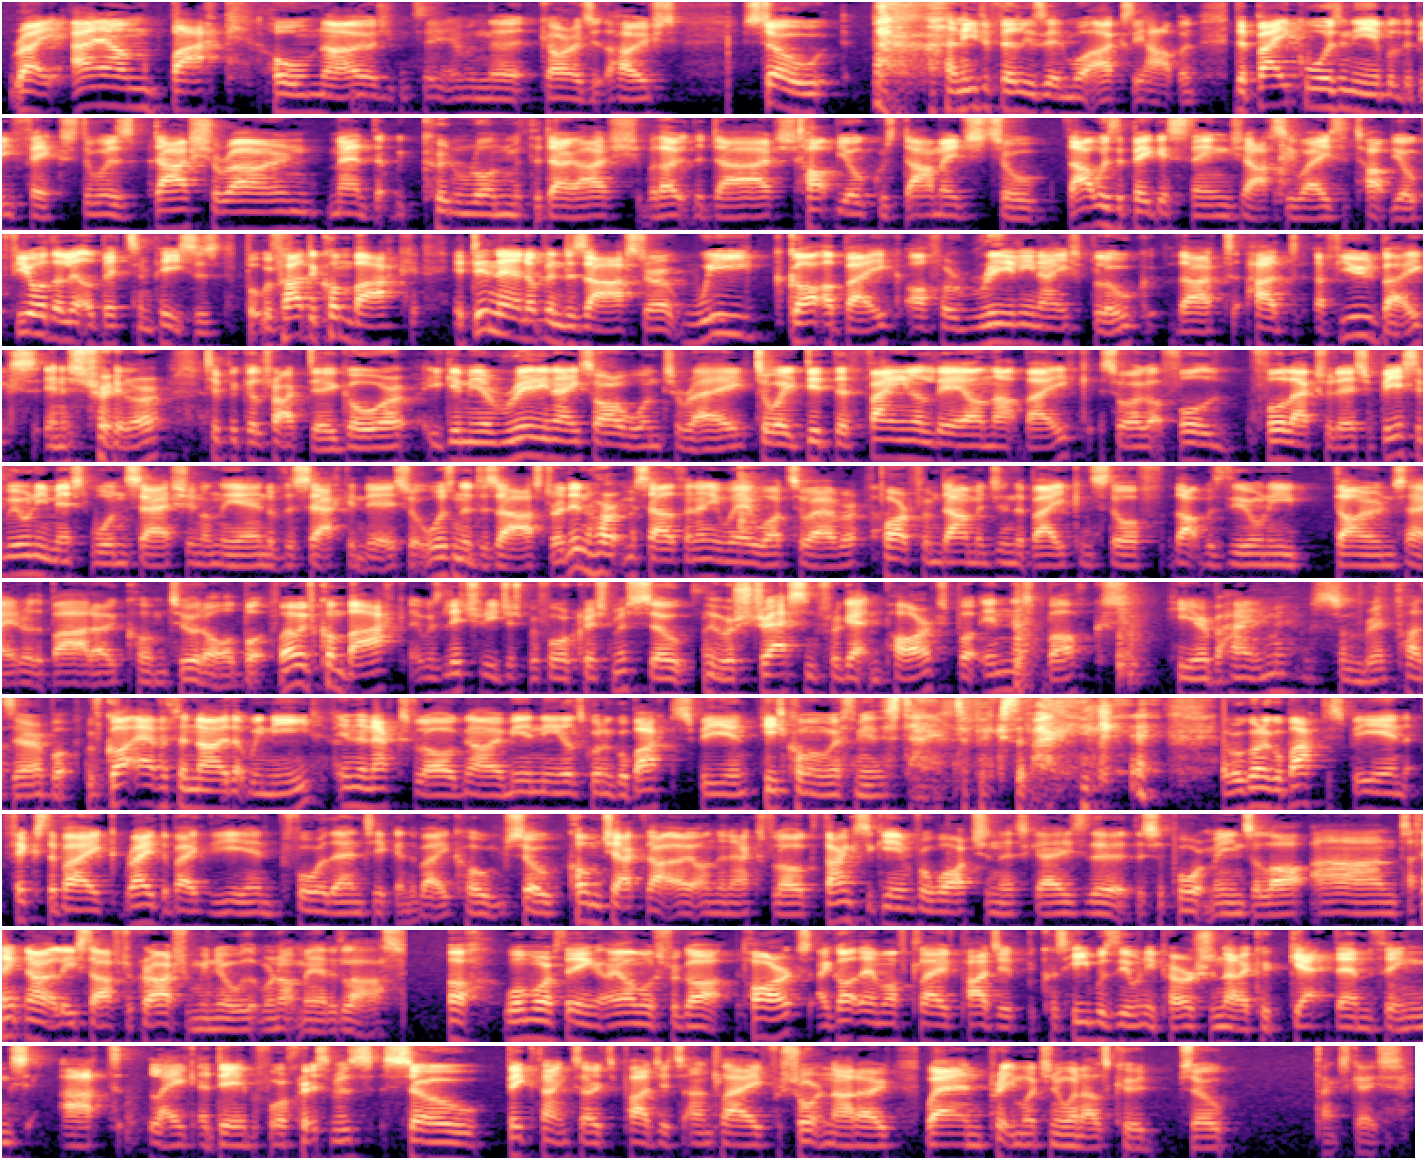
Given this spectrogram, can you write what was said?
Right, I am back home now. As you can see, I'm in the garage at the house. So, I need to fill you in what actually happened. The bike wasn't able to be fixed. There was dash around, meant that we couldn't run with the dash without the dash. Top yoke was damaged, so that was the biggest thing chassis wise, the top yoke. A few other little bits and pieces, but we've had to come back. It didn't end up in disaster. We got a bike off a really nice bloke that had a few bikes in his trailer. Typical track day goer. He gave me a really nice R1 to ride. So I did the final day on that bike. So I got full full extra day. So basically we only missed one session on the end of the second day. So it wasn't a disaster. I didn't hurt myself in any way whatsoever. Apart from damaging the bike and stuff, that was the only downside or the bad outcome to it all. But when we've come back, it was literally just before Christmas, so we were stressing for getting parts. But in this box here behind me, with some brake pads there, but we've got everything now that we need. In the next vlog now, me and Neil's going to go back to Spain. He's coming with me this time to fix the bike. we're going to go back to Spain, fix the bike, ride the bike again before then taking the bike home. So come check that out on the next vlog. Thanks again for watching this, guys. The, the support means a lot. And I think now, at least after crashing, we know that we're not made of glass. Oh, one more thing, I almost forgot. Parts, I got them off Clive Paget because he was the only person that I could get them things at like a day before Christmas. So big thanks out to Paget's and Clive for sorting that out when pretty much no one else could. So thanks guys.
